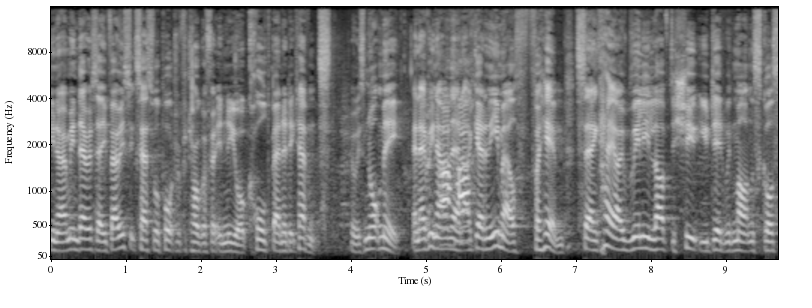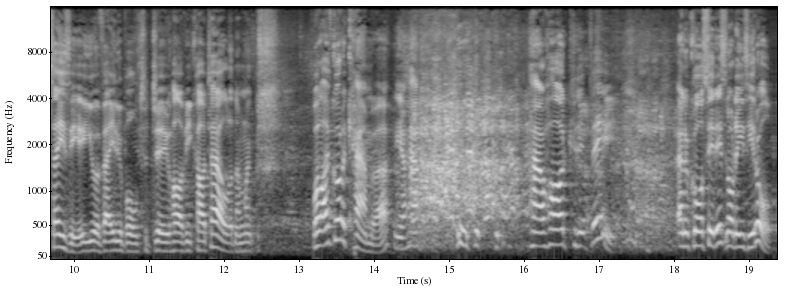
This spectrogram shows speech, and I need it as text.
You know, I mean, there is a very successful portrait photographer in New York called Benedict Evans who is not me. And every now and then I get an email for him saying, Hey, I really loved the shoot you did with Martin Scorsese. Are you available to do Harvey Keitel? And I'm like, Well, I've got a camera. You know, how, how hard could it be? And of course, it is not easy at all.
